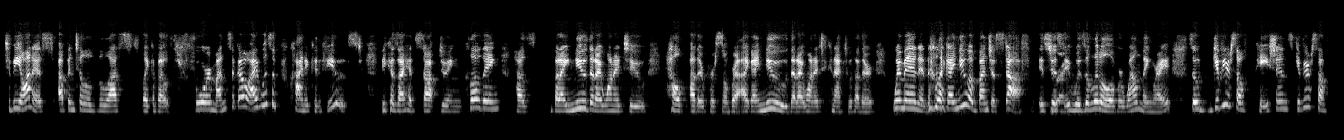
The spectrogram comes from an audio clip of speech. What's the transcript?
to be honest up until the last like about four months ago i was a, kind of confused because i had stopped doing clothing has but i knew that i wanted to help other personal brand like i knew that i wanted to connect with other women and like i knew a bunch of stuff it's just Right. it was a little overwhelming right so give yourself patience give yourself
